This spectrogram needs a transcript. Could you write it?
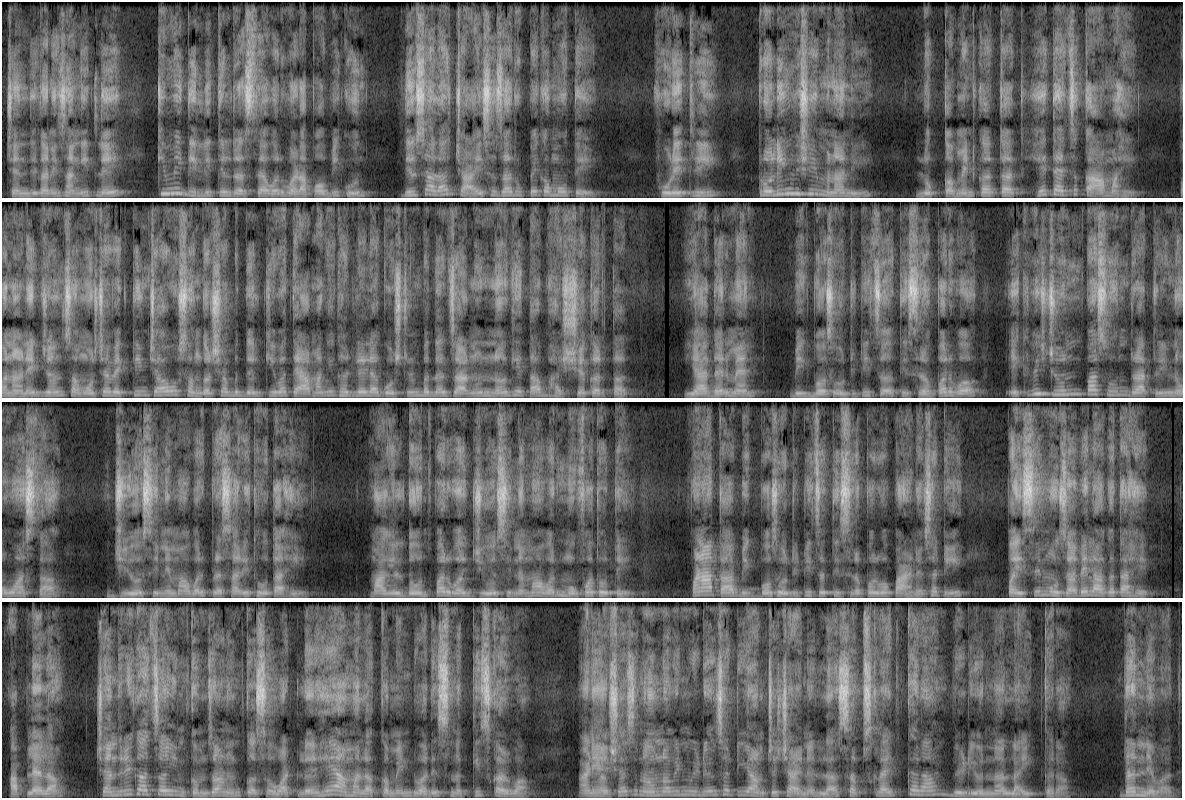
चंद्रिकाने सांगितले की मी दिल्लीतील रस्त्यावर वडापाव विकून दिवसाला चाळीस हजार रुपये कमवते. पुढे ती ट्रोलिंगविषयी म्हणाली लोक कमेंट करतात हे त्याचं काम आहे. पण अनेक जण समोरच्या व्यक्तींच्या संघर्षाबद्दल किंवा त्यामागे घडलेल्या गोष्टींबद्दल जाणून न घेता भाष्य करतात. या दरम्यान बिग बॉस ओ टी टीचं तिसरं पर्व एकवीस जूनपासून रात्री नऊ वाजता जिओ सिनेमावर प्रसारित होत आहे. मागील दोन पर्व जिओ सिनेमावर मोफत होते. पण आता बिग बॉस ओ टी टीचं तिसरं पर्व पाहण्यासाठी पैसे मोजावे लागत आहेत. आपल्याला चंद्रिकाचं इन्कम जाणून कसं वाटलं हे आम्हाला कमेंटद्वारेच नक्कीच कळवा. आणि अशाच नवनवीन व्हिडिओसाठी आमच्या चॅनलला सबस्क्राईब करा व्हिडिओंना लाईक करा. धन्यवाद.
